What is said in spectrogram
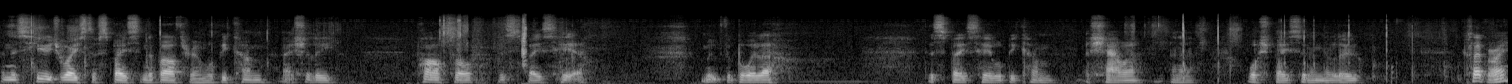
and this huge waste of space in the bathroom will become actually part of this space here. Move the boiler. This space here will become a shower and a wash basin and the loo. Clever, eh?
